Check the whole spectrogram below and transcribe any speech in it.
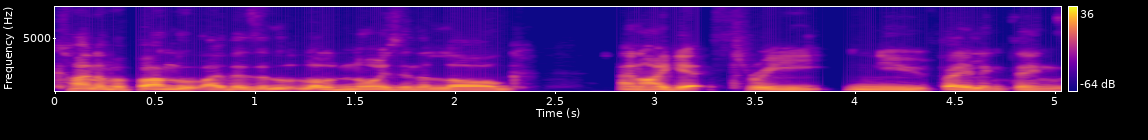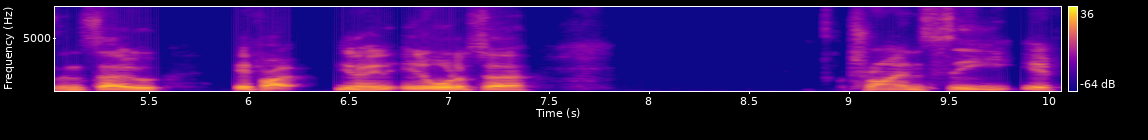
kind of a bundle, like there's a lot of noise in the log and I get three new failing things. And so if I, you know, in, in order to try and see if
